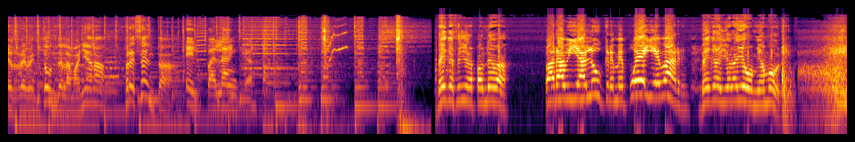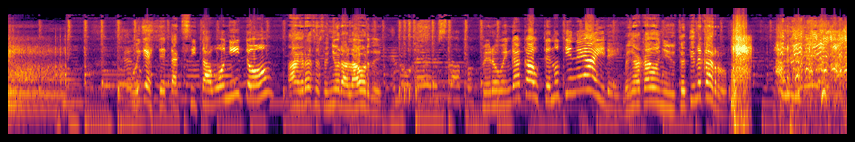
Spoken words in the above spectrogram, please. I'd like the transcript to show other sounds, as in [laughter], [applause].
El reventón de la mañana presenta El Palanca. Venga, señora, ¿para? Para Villalucre, ¿me puede llevar? Venga, yo la llevo, mi amor. Oiga, este taxi está bonito. Ah, gracias, señora, la orden. Pero venga acá, ¿usted no tiene aire? Venga acá, doña, ¿y usted tiene carro? [laughs]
